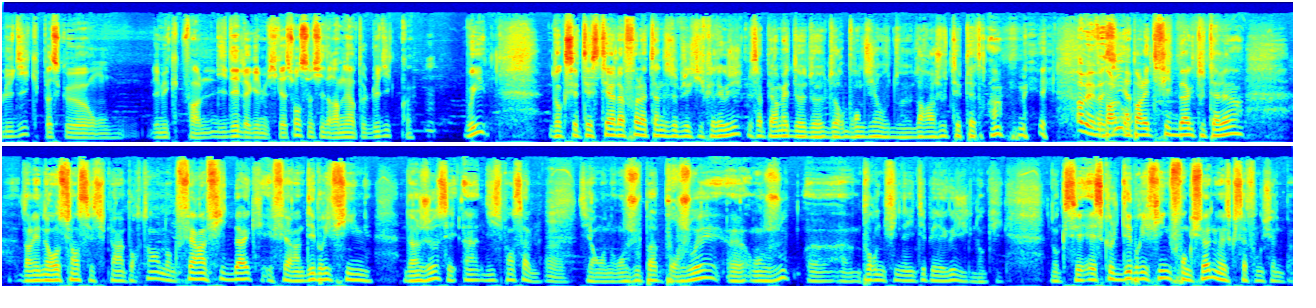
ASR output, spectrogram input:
ludique, parce que on- les méca- enfin, l'idée de la gamification, c'est aussi de ramener un peu de ludique. Quoi. Oui, donc c'est tester à la fois l'atteinte des objectifs pédagogiques, mais ça permet de, de- de rebondir ou de- d'en rajouter peut-être un. Mais Ah mais on, parlait de feedback tout à l'heure. Dans les neurosciences, c'est super important. Donc faire un feedback et faire un débriefing d'un jeu, c'est indispensable. Mm. C'est-à-dire, on ne joue pas pour jouer, euh, on joue euh, pour une finalité pédagogique. Donc, donc c'est est-ce que le débriefing fonctionne ou est-ce que ça fonctionne pas?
